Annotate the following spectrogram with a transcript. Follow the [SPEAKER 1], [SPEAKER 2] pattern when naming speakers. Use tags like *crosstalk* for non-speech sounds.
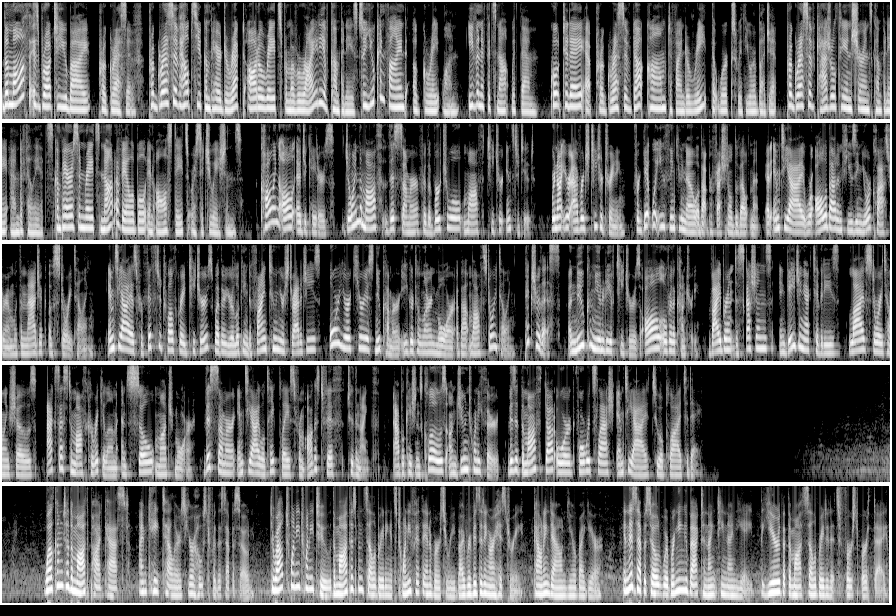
[SPEAKER 1] The Moth is brought to you by Progressive. Progressive helps you compare direct auto rates from a variety of companies so you can find a great one, even if it's not with them. Quote today at progressive.com to find a rate that works with your budget. Progressive Casualty Insurance Company and Affiliates. Comparison rates not available in all states or situations.
[SPEAKER 2] Calling all educators. Join the Moth this summer for the virtual Moth Teacher Institute. We're not your average teacher training. Forget what you think you know about professional development. At MTI, we're all about infusing your classroom with the magic of storytelling. MTI is for 5th to 12th grade teachers, whether you're looking to fine tune your strategies or you're a curious newcomer eager to learn more about moth storytelling. Picture this a new community of teachers all over the country. Vibrant discussions, engaging activities, live storytelling shows, access to moth curriculum, and so much more. This summer, MTI will take place from August 5th to the 9th. Applications close on June 23rd. Visit themoth.org forward slash MTI to apply today.
[SPEAKER 3] Welcome to the Moth Podcast. I'm Kate Tellers, your host for this episode. Throughout 2022, the Moth has been celebrating its 25th anniversary by revisiting our history, counting down year by year. In this episode, we're bringing you back to 1998, the year that the moth celebrated its first birthday.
